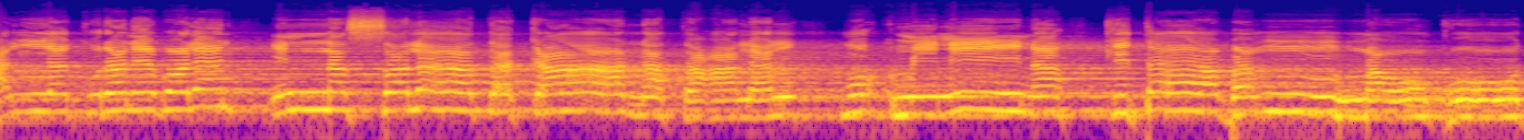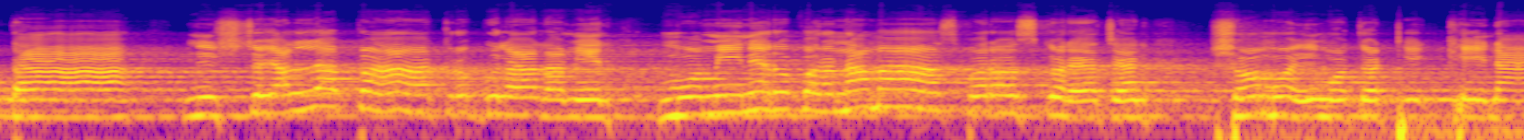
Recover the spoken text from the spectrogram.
আল্লাহ কুরআনে বলেন আলাল নিশ্চয় আল্লাহ পাক রব্বুল আলামিন মুমিনের উপর নামাজ ফরজ করেছেন, সময় মতো ঠিক কিনা।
